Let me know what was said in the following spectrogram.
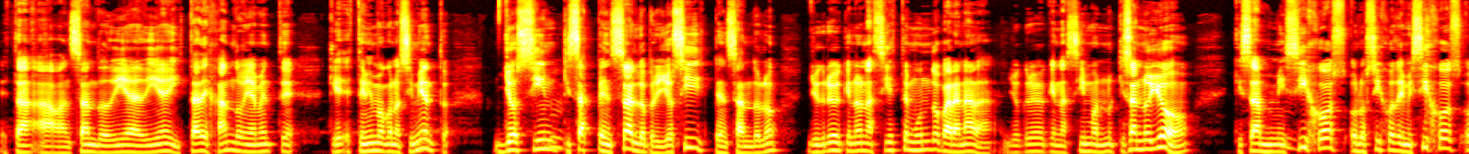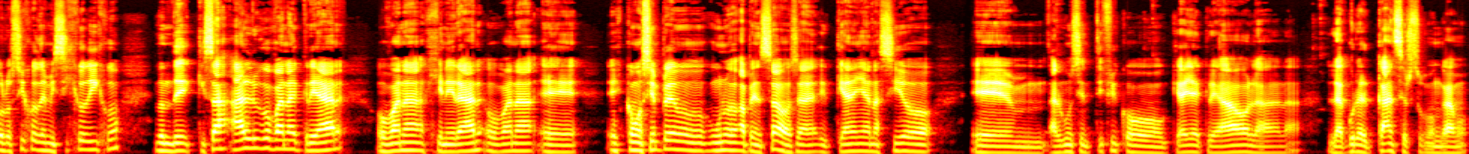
está avanzando día a día y está dejando obviamente que este mismo conocimiento. Yo sin mm. quizás pensarlo, pero yo sí pensándolo, yo creo que no nací este mundo para nada. Yo creo que nacimos, quizás no yo, quizás mis mm. hijos o los hijos de mis hijos o los hijos de mis hijos de hijos, donde quizás algo van a crear o van a generar o van a... Eh, es como siempre uno ha pensado, o sea, que haya nacido em, algún científico que haya creado la, la, cura del cáncer, supongamos.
